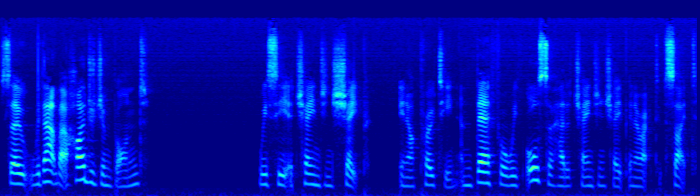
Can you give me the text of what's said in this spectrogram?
So without that hydrogen bond, we see a change in shape in our protein, and therefore we've also had a change in shape in our active site.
